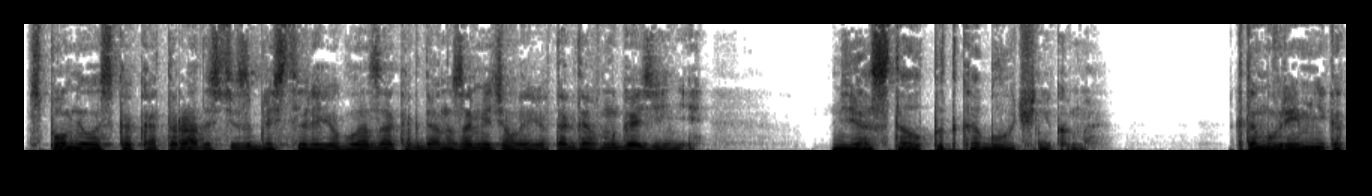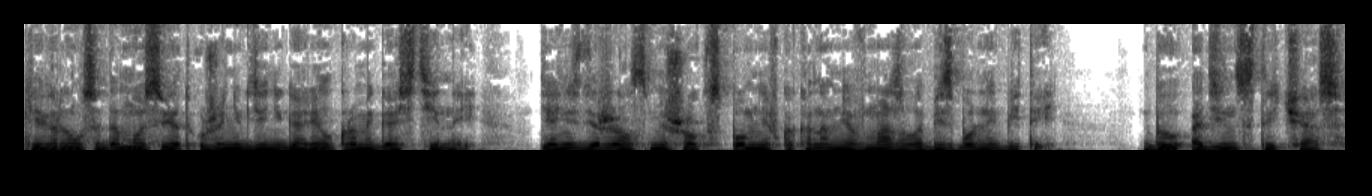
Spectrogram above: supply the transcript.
Вспомнилось, как от радости заблестели ее глаза, когда она заметила ее тогда в магазине — я стал подкаблучником. К тому времени, как я вернулся домой, свет уже нигде не горел, кроме гостиной. Я не сдержал смешок, вспомнив, как она мне вмазала бейсбольной битой. Был одиннадцатый час,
